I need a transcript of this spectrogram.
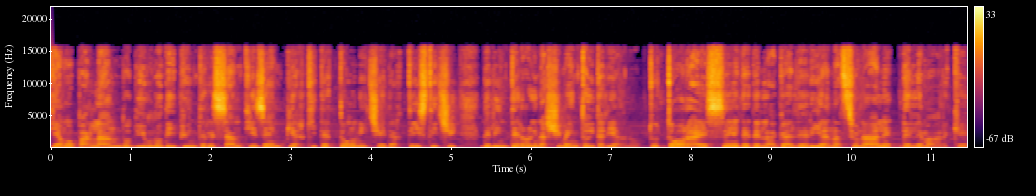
Stiamo parlando di uno dei più interessanti esempi architettonici ed artistici dell'intero Rinascimento italiano. Tuttora è sede della Galleria Nazionale delle Marche,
